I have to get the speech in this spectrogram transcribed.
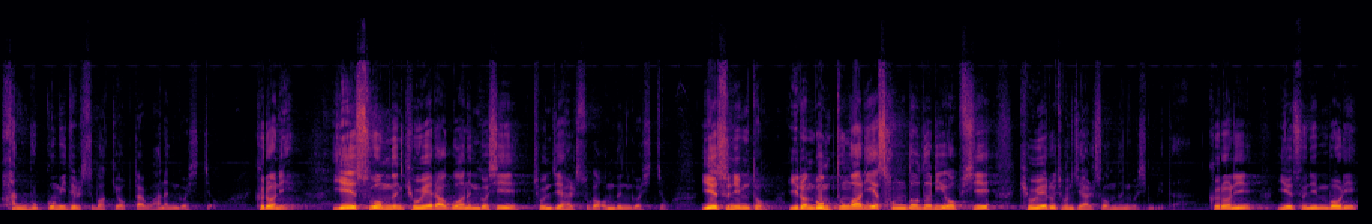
한 묶음이 될 수밖에 없다고 하는 것이죠. 그러니 예수 없는 교회라고 하는 것이 존재할 수가 없는 것이죠. 예수님도 이런 몸뚱아리의 성도들이 없이 교회로 존재할 수 없는 것입니다. 그러니 예수님 머리,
